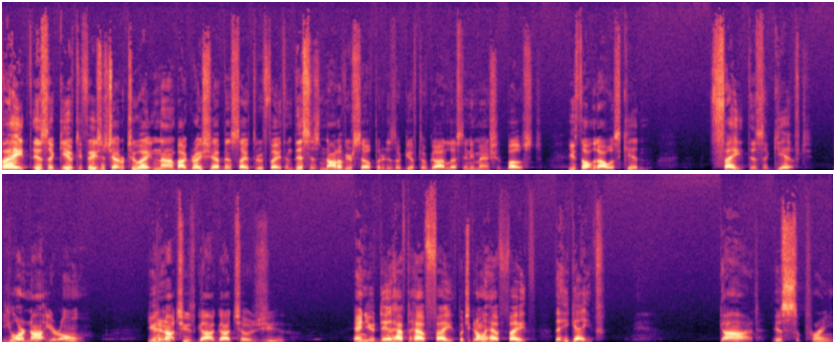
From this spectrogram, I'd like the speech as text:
Faith is a gift. Ephesians chapter 2, 8, and 9. By grace you have been saved through faith, and this is not of yourself, but it is a gift of God, lest any man should boast. You thought that I was kidding. Faith is a gift. You are not your own. You did not choose God, God chose you. And you did have to have faith, but you could only have faith that He gave. God is supreme.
